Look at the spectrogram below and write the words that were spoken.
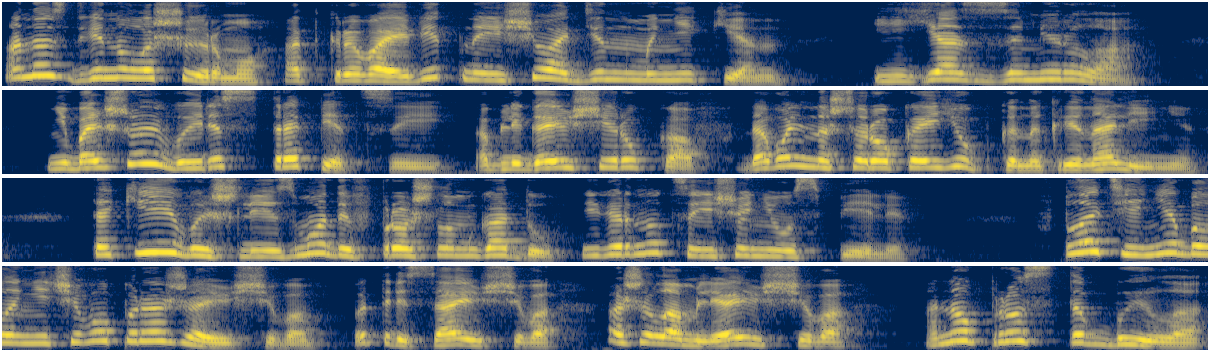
Она сдвинула ширму, открывая вид на еще один манекен. И я замерла. Небольшой вырез с трапецией, облегающий рукав, довольно широкая юбка на кринолине. Такие вышли из моды в прошлом году и вернуться еще не успели. Платье не было ничего поражающего, потрясающего, ошеломляющего. Оно просто было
